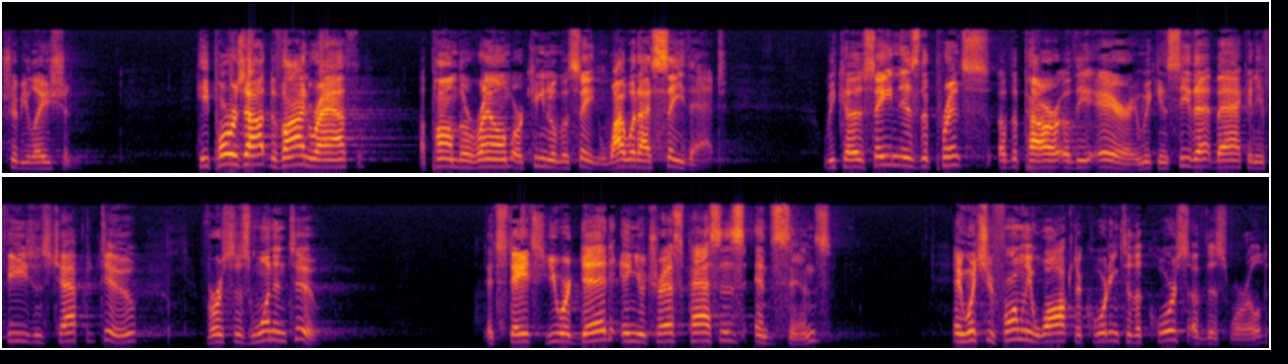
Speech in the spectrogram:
tribulation. He pours out divine wrath upon the realm or kingdom of Satan. Why would I say that? Because Satan is the prince of the power of the air. And we can see that back in Ephesians chapter 2, verses 1 and 2. It states, You were dead in your trespasses and sins, in which you formerly walked according to the course of this world,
